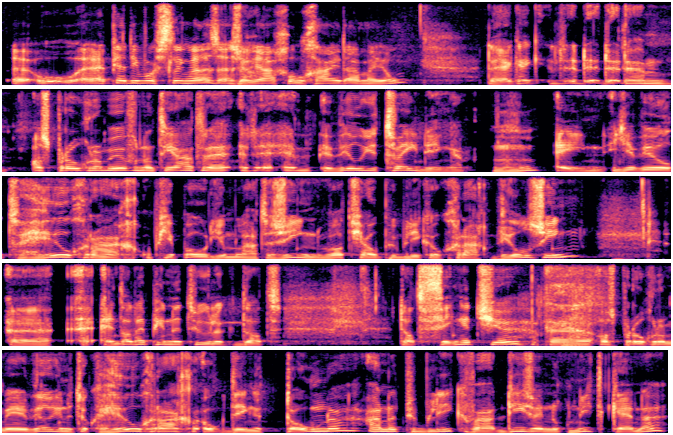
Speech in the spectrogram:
Ja. hoe, heb jij die worsteling wel eens? En zo ja, hoe ga je daarmee om? Nou ja, kijk, als programmeur van een theater wil je twee dingen. Mm Eén, je wilt heel graag op je podium laten zien wat jouw publiek ook graag wil zien. Uh, en dan heb je natuurlijk dat dat vingertje. Uh, als programmeur wil je natuurlijk heel graag ook dingen tonen aan het publiek waar die zij nog niet kennen.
